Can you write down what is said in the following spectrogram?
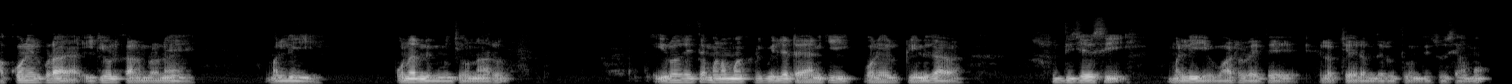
ఆ కోనేరు కూడా ఇటీవల కాలంలోనే మళ్ళీ పునర్నిర్మించి ఉన్నారు. ఈరోజైతే మనం అక్కడికి వెళ్ళే టయానికి కోనేరు క్లీన్గా శుద్ధి చేసి మళ్ళీ వాటర్ అయితే ఫిలప్ చేయడం జరుగుతుంది చూసాము.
